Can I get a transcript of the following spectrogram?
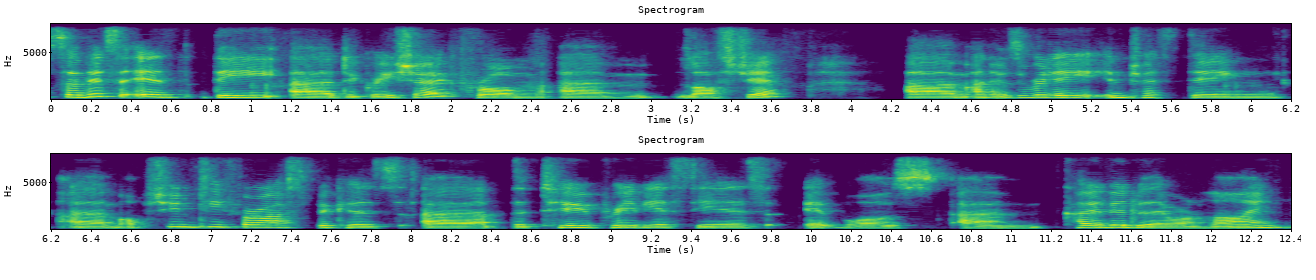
so this is the uh, degree show from um, last year. Um, and it was a really interesting um, opportunity for us because uh, the two previous years it was um, COVID, they were online,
